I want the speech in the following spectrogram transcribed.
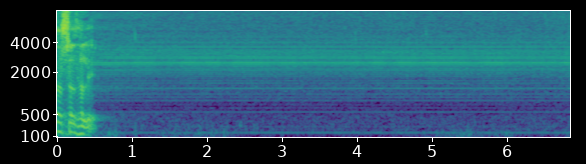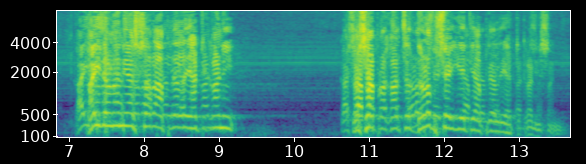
तसं झाले. काही जणांनी असणारा आपल्याला या ठिकाणी कशा प्रकारचं दडपशाही येते आपल्याला या ठिकाणी सांगितलं.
